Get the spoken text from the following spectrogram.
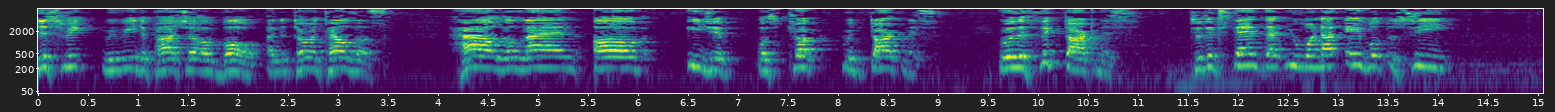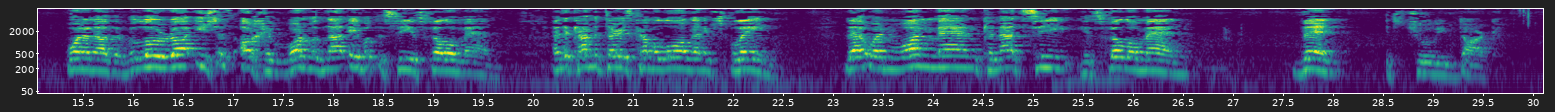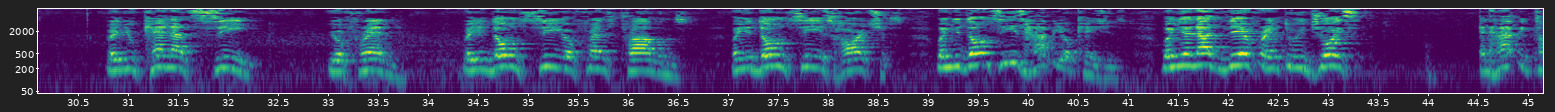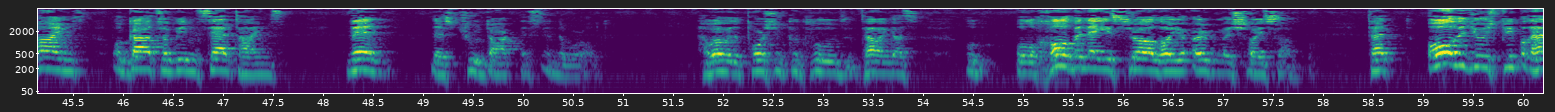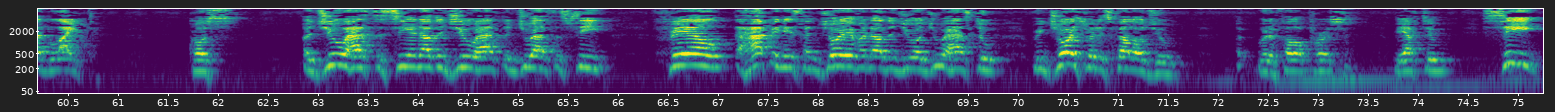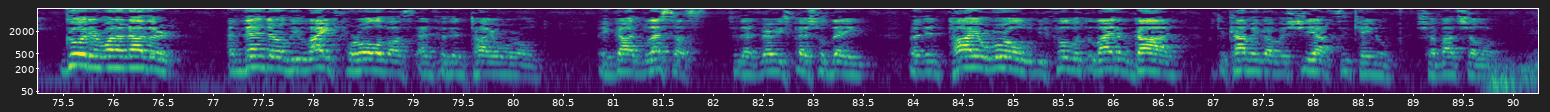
This week we read the Parsha of Bo, and the Torah tells us how the land of Egypt was struck with darkness, with a thick darkness, to the extent that you were not able to see one another. One was not able to see his fellow man. And the commentaries come along and explain that when one man cannot see his fellow man, then it's truly dark when you cannot see your friend, when you don't see your friend's problems, when you don't see his hardships, when you don't see his happy occasions, when you're not there for him to rejoice in happy times or God forbid sad times, then there's true darkness in the world. However, the portion concludes telling us that all the Jewish people had light. Because a Jew has to see another Jew, has the Jew has to see, feel the happiness and joy of another Jew. A Jew has to rejoice with his fellow Jew, with a fellow person. We have to see good in one another, and then there will be light for all of us and for the entire world. May God bless us to that very special day when the entire world will be filled with the light of God coming of Mashiach Tzidkenu. Shabbat Shalom.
